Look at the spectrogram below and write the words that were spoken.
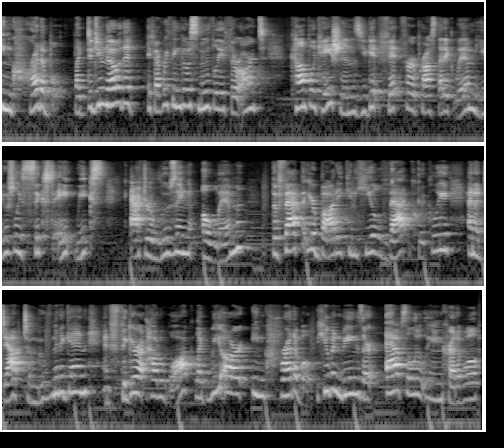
incredible. Like, did you know that if everything goes smoothly, if there aren't complications, you get fit for a prosthetic limb usually six to eight weeks after losing a limb? The fact that your body can heal that quickly and adapt to movement again and figure out how to walk, like we are incredible. Human beings are absolutely incredible.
